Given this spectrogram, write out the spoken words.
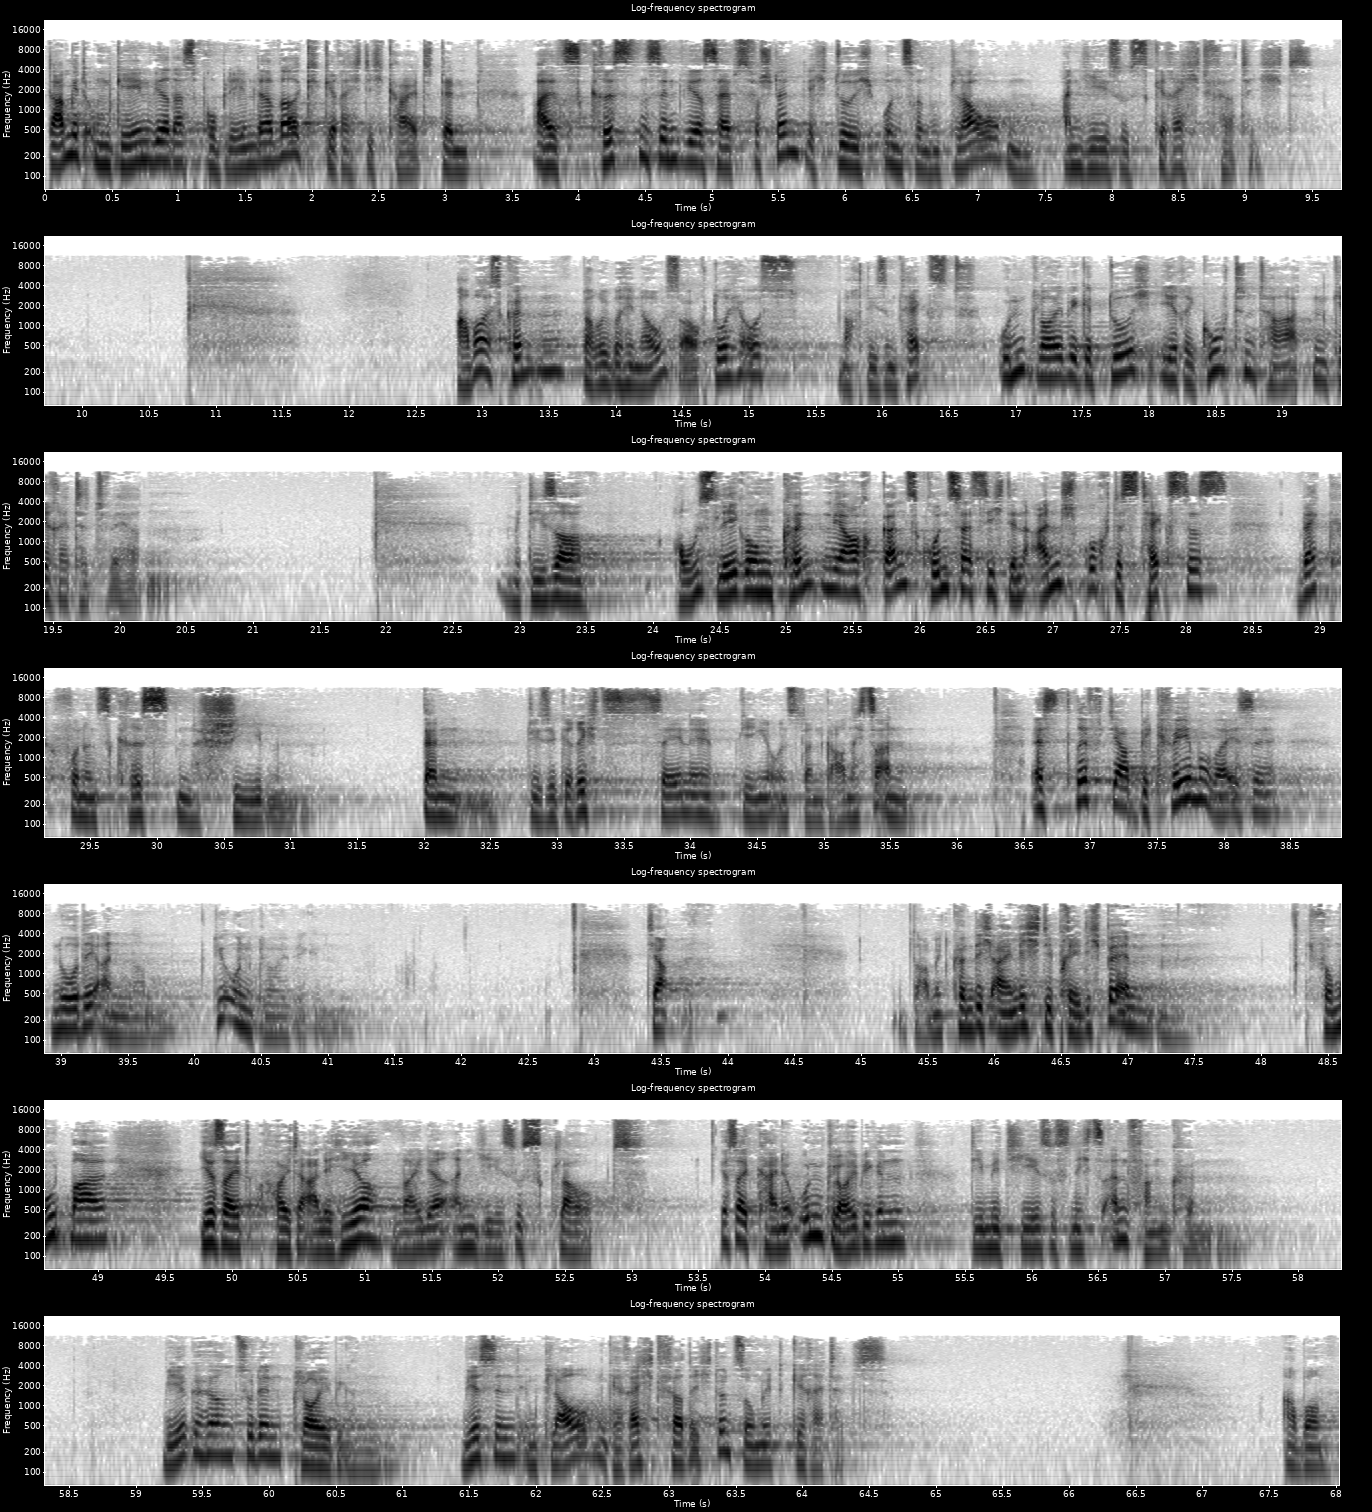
Damit umgehen wir das Problem der Werkgerechtigkeit, denn als Christen sind wir selbstverständlich durch unseren Glauben an Jesus gerechtfertigt. Aber es könnten darüber hinaus auch durchaus nach diesem Text Ungläubige durch ihre guten Taten gerettet werden. Mit dieser Auslegung könnten wir auch ganz grundsätzlich den Anspruch des Textes weg von uns Christen schieben. Denn diese Gerichtsszene ginge uns dann gar nichts an. Es trifft ja bequemerweise nur die anderen, die Ungläubigen. Tja, damit könnte ich eigentlich die Predigt beenden. Ich vermute mal, ihr seid heute alle hier, weil ihr an Jesus glaubt. Ihr seid keine Ungläubigen, die mit Jesus nichts anfangen können. Wir gehören zu den Gläubigen, Wir sind im Glauben gerechtfertigt und somit gerettet. Aber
